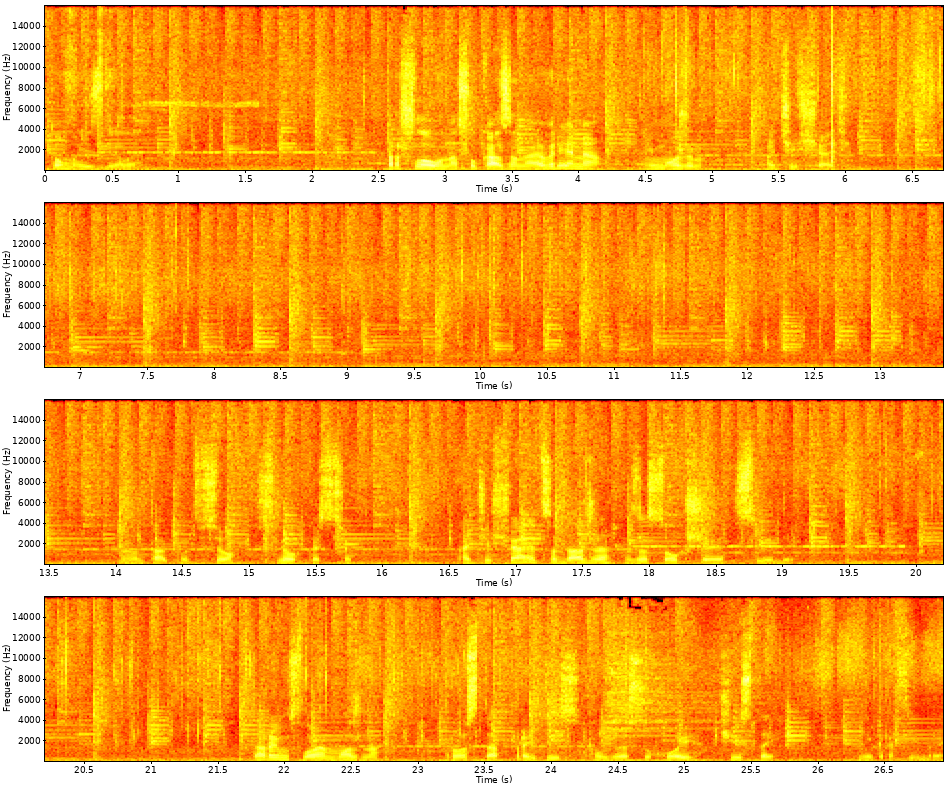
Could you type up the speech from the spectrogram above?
что мы и сделаем. Прошло у нас указанное время и можем очищать. Вот так вот все с легкостью очищается, даже засохшие следы. Вторым слоем можно просто пройтись уже сухой, чистой микрофиброй.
